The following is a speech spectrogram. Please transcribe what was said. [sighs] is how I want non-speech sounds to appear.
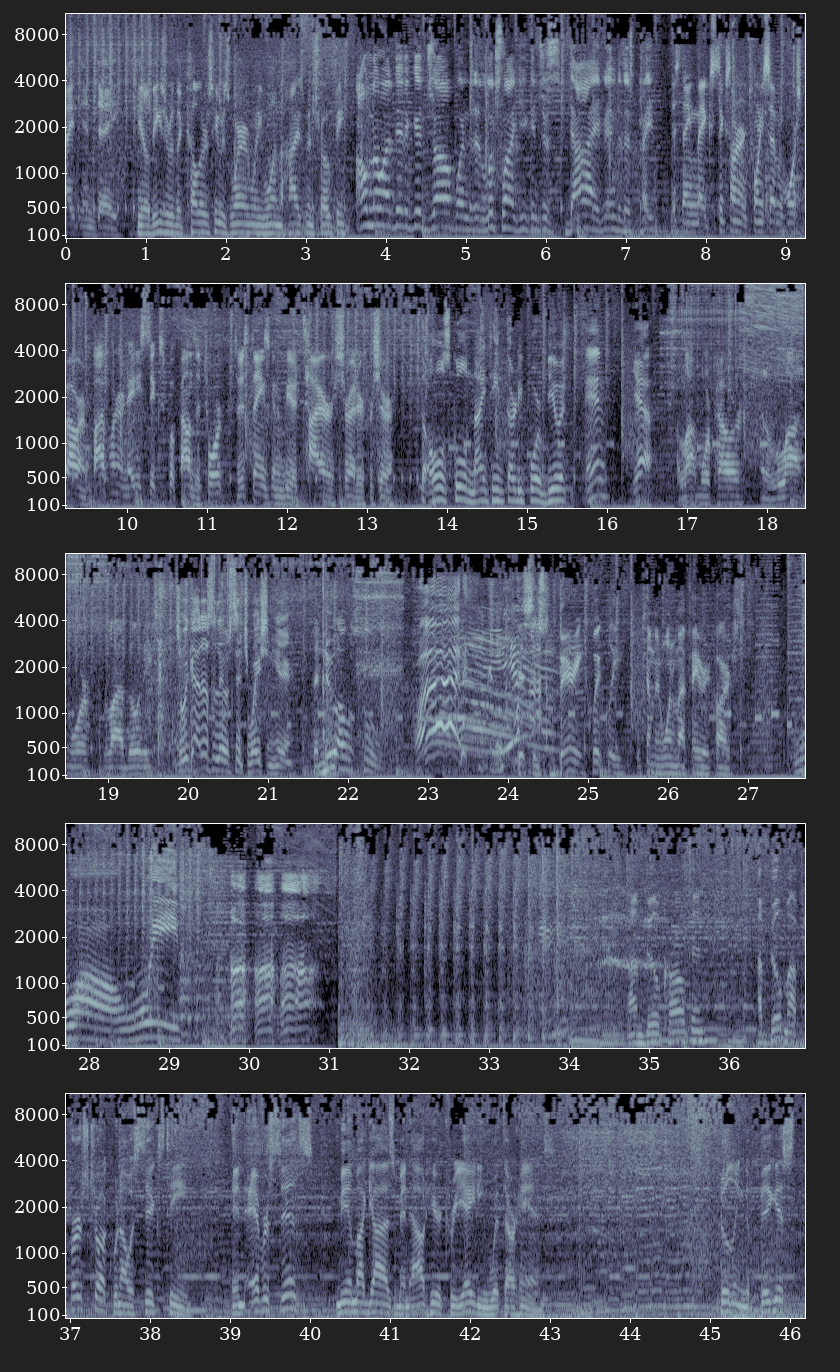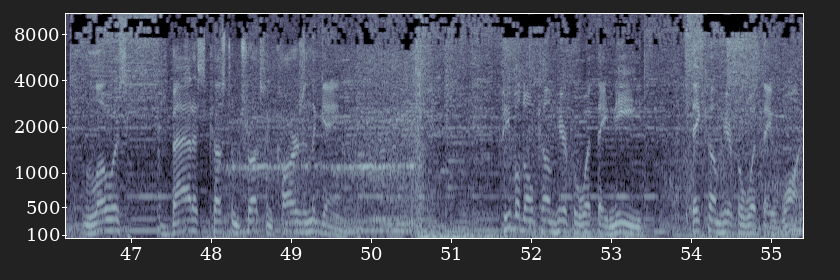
night and day. You know, these were the colors he was wearing when he won the Heisman Trophy. I'll know I did a good job when it looks like you can just dive into this paint. This thing makes 627 horsepower and 586 foot-pounds of torque, so this thing's gonna be a tire shredder for sure. The old school 1934 Buick. And, yeah, A lot more power and a lot more reliability. So we got us a little situation here. The new old school. What? This is very quickly becoming one of my favorite cars. Wow, we. [laughs] I'm Bill Carlton. I built my first truck when I was 16. And ever since, me and my guys have been out here creating with our hands. Building the biggest, lowest, baddest custom trucks and cars in the game. People don't come here for what they need, they come here for what they want.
